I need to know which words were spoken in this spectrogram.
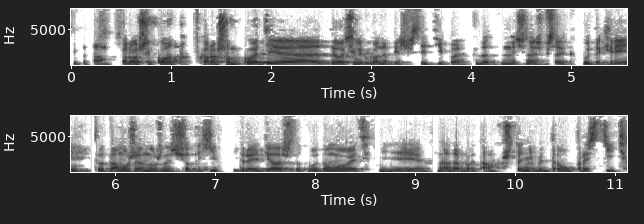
Типа там хороший код. В хорошем коде ты очень легко напишешь все типы. Когда ты начинаешь писать какую-то хрень, то там уже нужно что-то хитрое делать, что-то выдумывать, и надо бы там что-нибудь да упростить.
